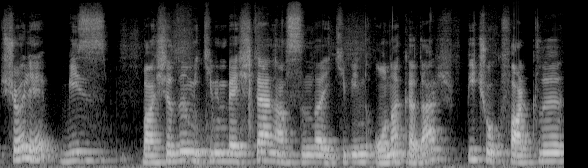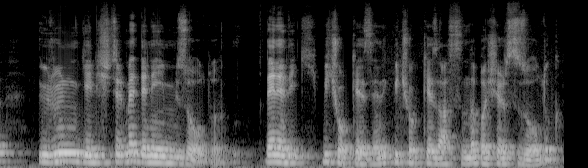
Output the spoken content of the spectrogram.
şöyle biz başladığım 2005'ten aslında 2010'a kadar birçok farklı ürün geliştirme deneyimimiz oldu. Denedik, birçok kez denedik, birçok kez aslında başarısız olduk.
